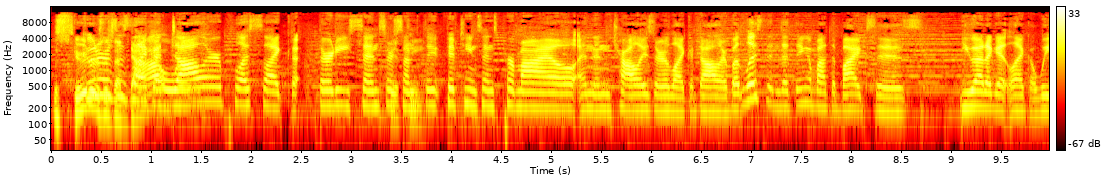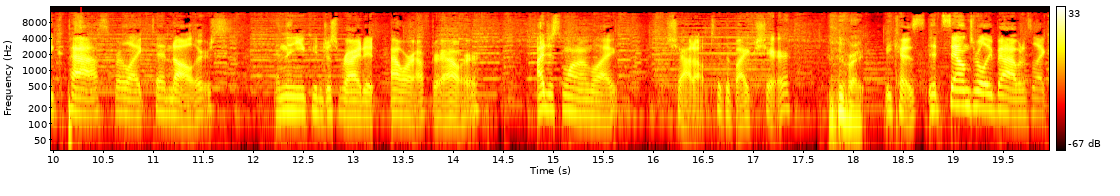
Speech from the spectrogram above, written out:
the scooters? Scooters is, a like a dollar plus like 30 cents or 15. something, 15 cents per mile, and then trolleys are like a dollar. But listen, the thing about the bikes is you got to get like a week pass for like $10, and then you can just ride it hour after hour. I just want to like shout out to the bike share right. because it sounds really bad, but it's like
